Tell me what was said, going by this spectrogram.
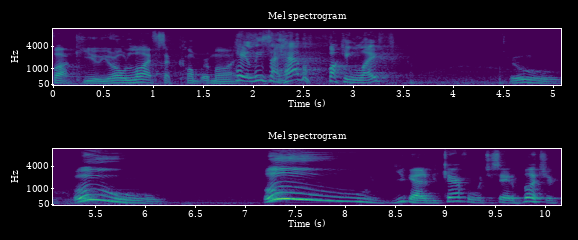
Fuck you. Your whole life's a compromise. Hey, at least I have a fucking life. Ooh, ooh, ooh! You got to be careful what you say to Butcher.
